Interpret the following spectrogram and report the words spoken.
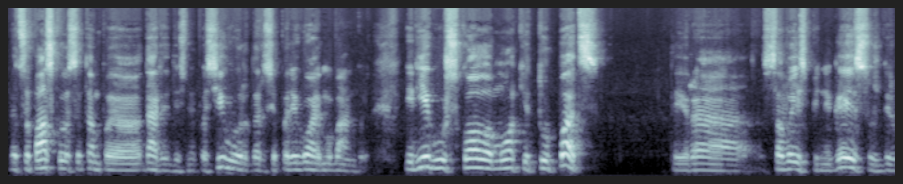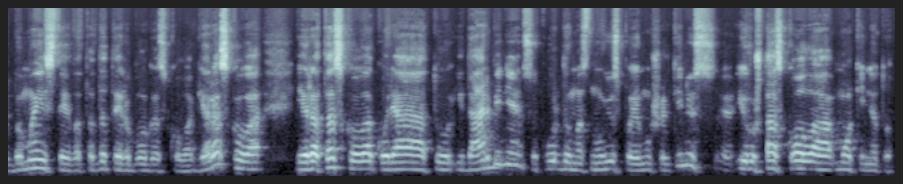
bet su paskolas jisai tampa dar didesniu pasyvų ir dar įsipareigojimu bankui. Ir jeigu už skolą moki tu pats, tai yra savais pinigais, uždirbamais, tai va tada tai yra bloga skola. Gera skola yra ta skola, kurią tu įdarbinė, sukurdamas naujus pajamų šaltinius ir už tą skolą moki netu.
